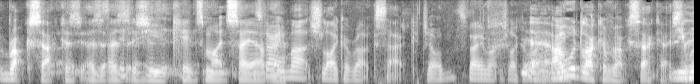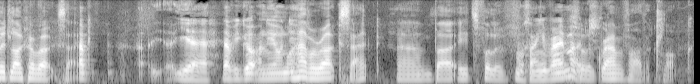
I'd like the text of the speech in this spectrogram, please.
rucksack, as as, as, as you kids might say out there. It's out very there. much like a rucksack, John. It's very much like a Yeah, rucksack. I would like a rucksack. Actually, You would like a rucksack. Have- Yeah. Have you got any on Well, you? I have a rucksack, um, but it's full of Well, thank you very full much. of grandfather clock.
